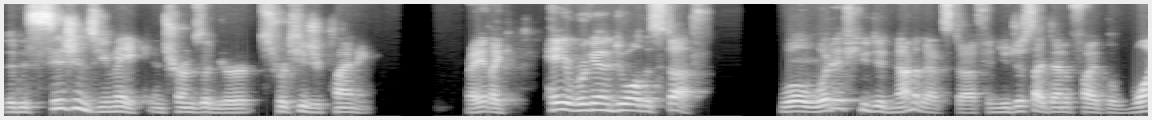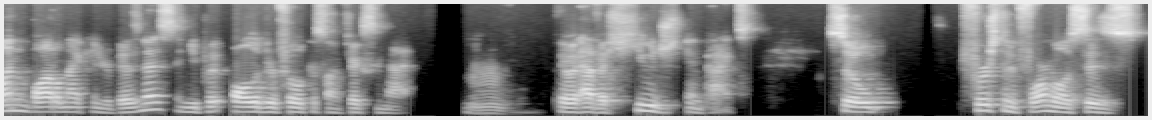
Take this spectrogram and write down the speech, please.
the decisions you make in terms of your strategic planning, right? Like, hey, we're going to do all this stuff. Well, what if you did none of that stuff and you just identified the one bottleneck in your business and you put all of your focus on fixing that? Mm-hmm. It would have a huge impact. So, first and foremost, is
